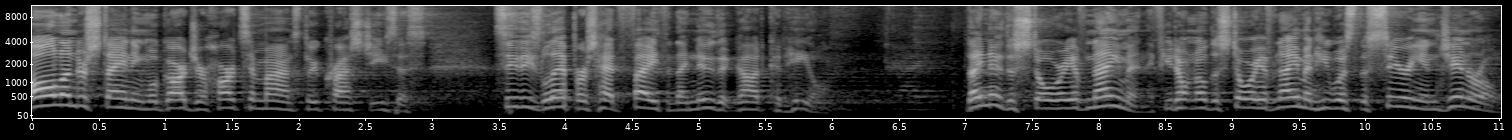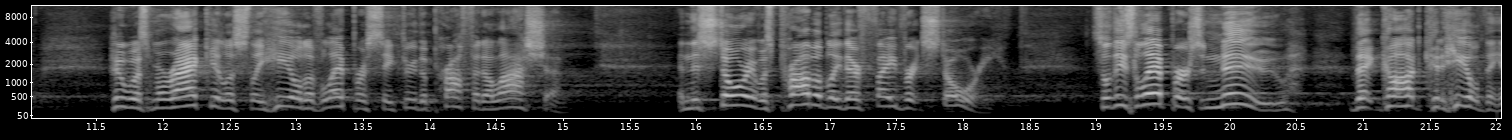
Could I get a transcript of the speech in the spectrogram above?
all understanding, will guard your hearts and minds through Christ Jesus. See, these lepers had faith and they knew that God could heal. They knew the story of Naaman. If you don't know the story of Naaman, he was the Syrian general who was miraculously healed of leprosy through the prophet Elisha. And this story was probably their favorite story. So these lepers knew that God could heal them.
